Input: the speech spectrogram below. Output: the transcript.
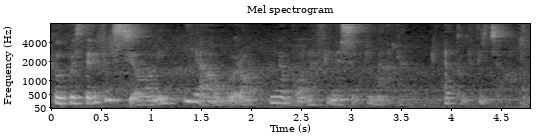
Con queste riflessioni vi auguro una buona fine settimana. A tutti, ciao!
